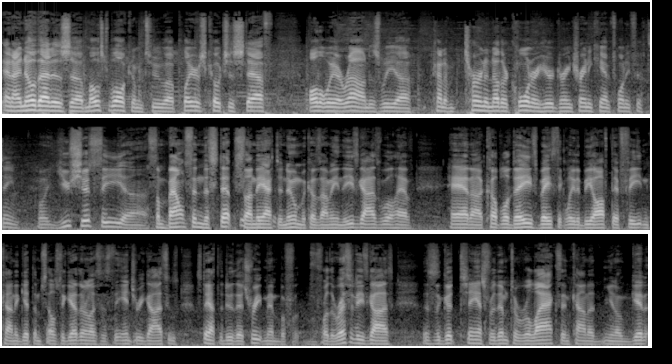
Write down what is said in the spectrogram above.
and I know that is uh, most welcome to uh, players, coaches, staff, all the way around as we uh, kind of turn another corner here during training camp 2015. Well, you should see uh, some bounce in the steps Sunday afternoon because, I mean, these guys will have – had a couple of days basically to be off their feet and kind of get themselves together, unless it's the injury guys who still have to do their treatment. But for, for, the rest of these guys, this is a good chance for them to relax and kind of you know get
